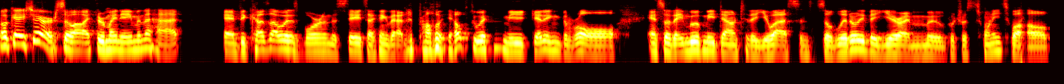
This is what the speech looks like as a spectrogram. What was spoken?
okay, sure. So I threw my name in the hat. And because I was born in the States, I think that probably helped with me getting the role. And so they moved me down to the US. And so, literally, the year I moved, which was 2012,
